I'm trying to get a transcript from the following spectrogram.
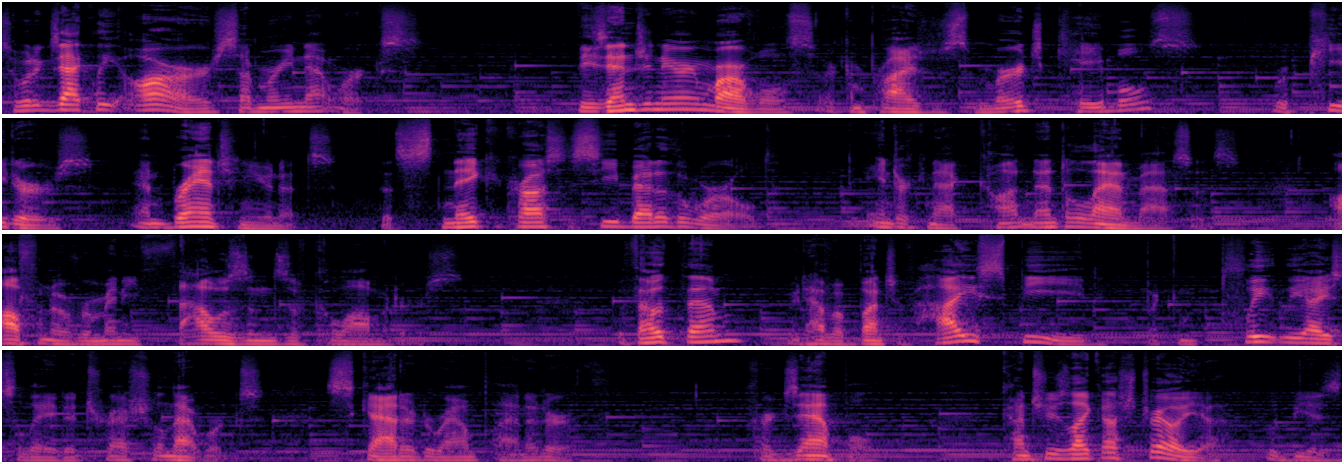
So, what exactly are submarine networks? These engineering marvels are comprised of submerged cables, repeaters, and branching units that snake across the seabed of the world to interconnect continental landmasses, often over many thousands of kilometers. Without them, we'd have a bunch of high speed but completely isolated terrestrial networks scattered around planet Earth. For example, countries like Australia would be as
